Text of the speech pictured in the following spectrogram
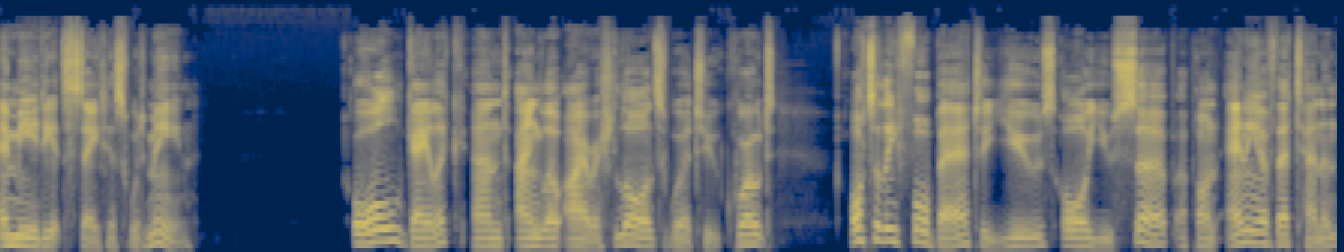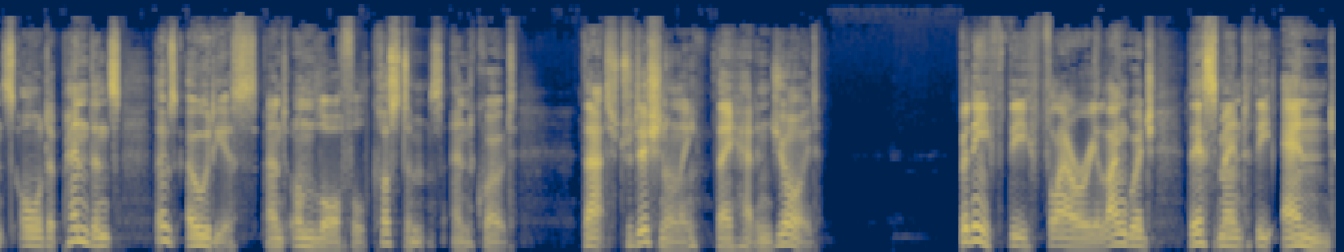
immediate status would mean. All Gaelic and Anglo Irish lords were to, quote, utterly forbear to use or usurp upon any of their tenants or dependents those odious and unlawful customs, that traditionally they had enjoyed. Beneath the flowery language, this meant the end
